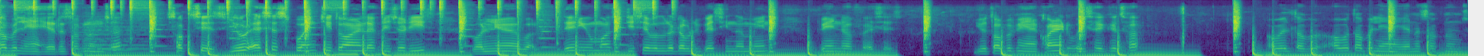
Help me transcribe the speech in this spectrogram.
तपाईँले यहाँ हेर्न सक्नुहुन्छ। सक्सेस योर एसेस पोइन्ट चितो wild life resort is valuable then you must disable the WPS in the main pane of access यो तपाईँको यहाँ कनेक्ट भइसकेको छ। अब तपाईँ अब तपाईँले यहाँ हेर्न सक्नुहुन्छ।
